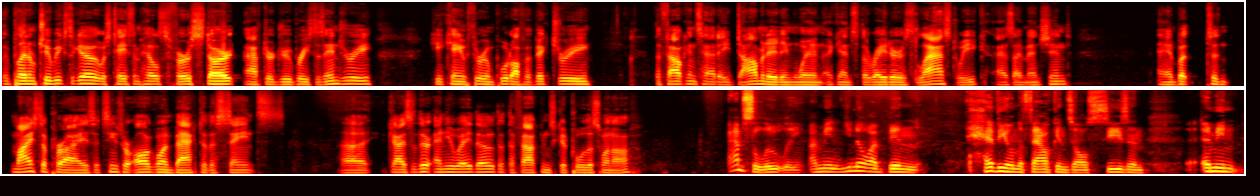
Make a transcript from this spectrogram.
they played them two weeks ago. It was Taysom Hill's first start after Drew Brees' injury. He came through and pulled off a victory. The Falcons had a dominating win against the Raiders last week, as I mentioned. And but to my surprise, it seems we're all going back to the Saints. Uh, guys, is there any way though that the Falcons could pull this one off? Absolutely. I mean, you know, I've been heavy on the Falcons all season. I mean,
